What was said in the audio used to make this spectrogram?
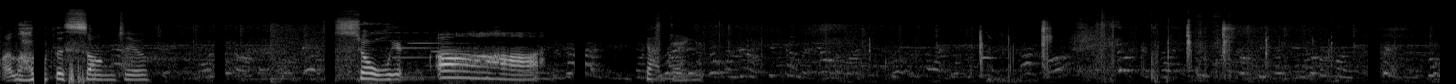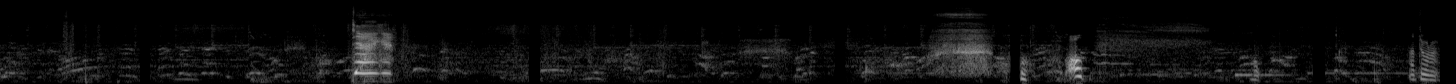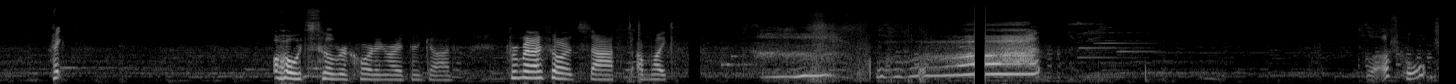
I love this song too. So weird. Ah. God dang it. Doing it. Hey. Oh, it's still recording. Alright, thank God. For a minute, I thought it stopped. I'm like. Well, that's cool.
